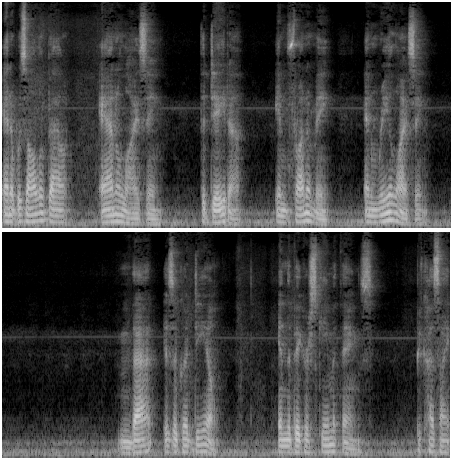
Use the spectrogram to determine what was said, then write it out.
And it was all about analyzing the data in front of me and realizing that is a good deal in the bigger scheme of things because I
